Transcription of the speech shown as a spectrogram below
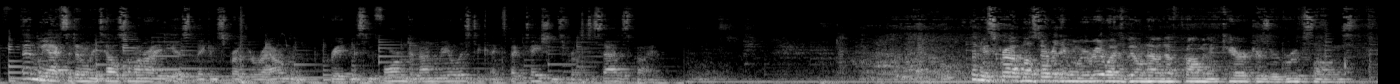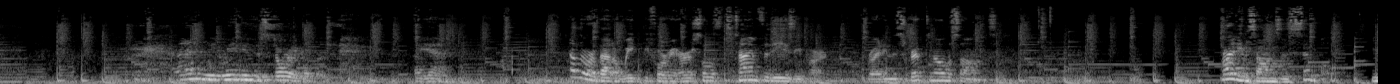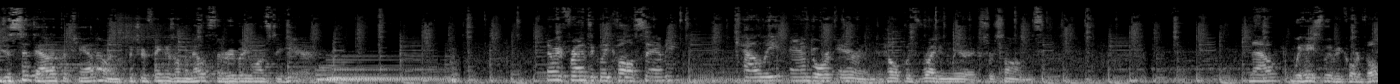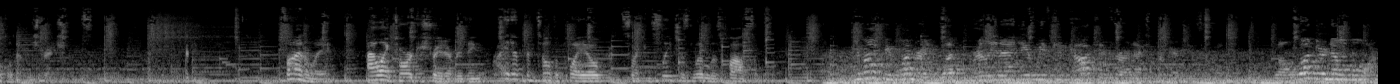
Then we accidentally tell someone our idea so they can spread it around and create misinformed and unrealistic expectations for us to satisfy. Then we scrap most everything when we realize we don't have enough prominent characters or group songs. And we redo the storyboard. Again. Now that we're about a week before rehearsals, it's time for the easy part, writing the script and all the songs. Writing songs is simple. You just sit down at the piano and put your fingers on the notes that everybody wants to hear. Then we frantically call Sammy, Callie, and or Aaron to help with writing lyrics for songs. Now, we hastily record vocal demonstrations. Finally, I like to orchestrate everything right up until the play opens so I can sleep as little as possible. You might be wondering what brilliant idea we've concocted for our next premiere musical. Well, wonder no more.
